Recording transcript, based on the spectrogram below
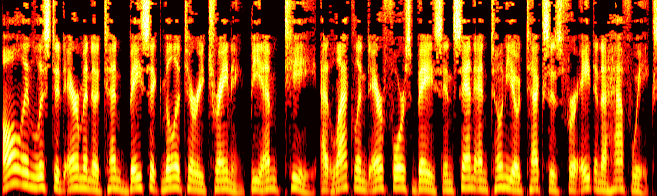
All enlisted airmen attend Basic Military Training (BMT) at Lackland Air Force Base in San Antonio, Texas for eight and a half weeks.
